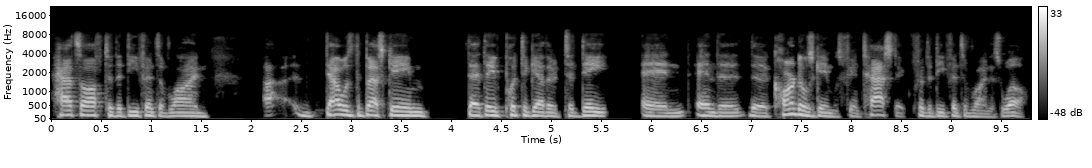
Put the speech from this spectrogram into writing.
Hats off to the defensive line. Uh, that was the best game that they've put together to date, and and the the Cardinals game was fantastic for the defensive line as well.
